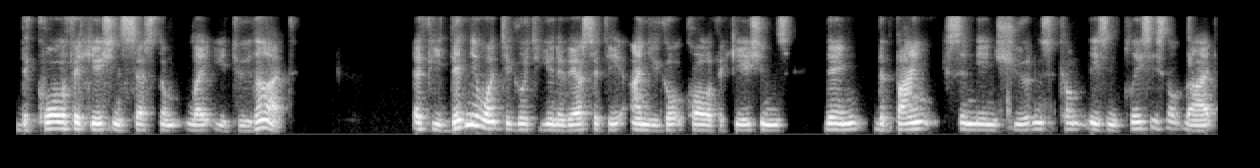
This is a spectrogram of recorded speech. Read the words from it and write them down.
the qualification system let you do that. If you didn't want to go to university and you got qualifications, then the banks and the insurance companies and places like that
